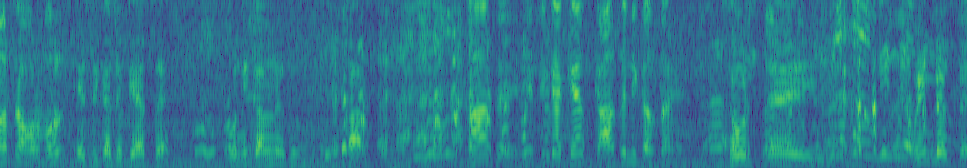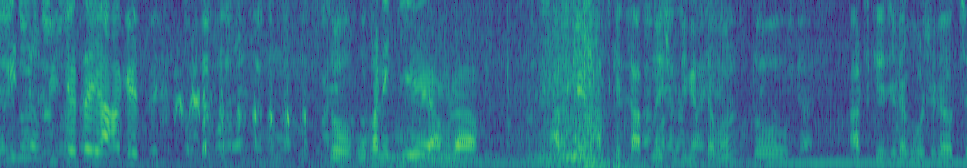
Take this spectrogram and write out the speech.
মাত্র আবার বল एसी का जो गैस है वो निकलने दो कार से कहाँ से एसी का गैस कहाँ से निकलता है डोर से विंडो से पीछे से या आगे से সো ওখানে গিয়ে আমরা আজকে আজকে চাপ নাই শুটিংয়ের তেমন তো আজকে যেটা করবো সেটা হচ্ছে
